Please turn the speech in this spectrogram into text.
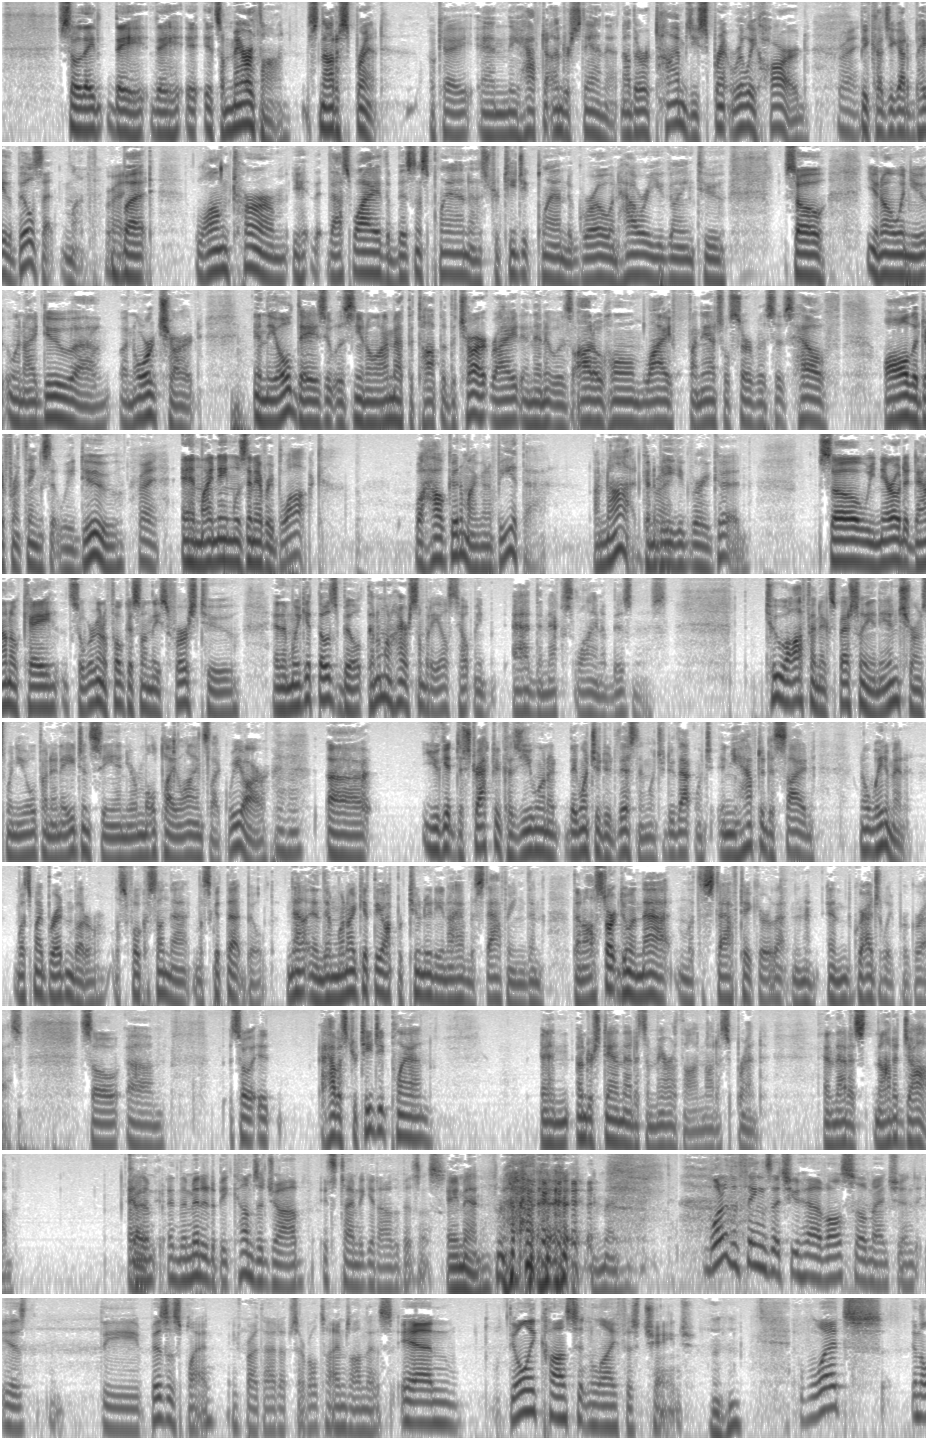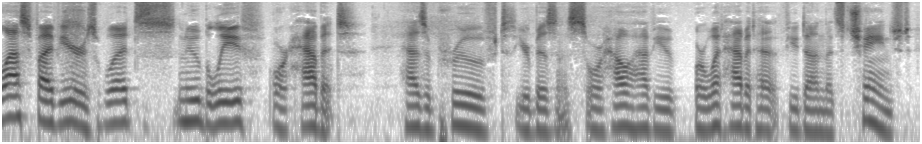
so they, they, they, it's a marathon. It's not a sprint. Okay. And you have to understand that. Now, there are times you sprint really hard Right. because you got to pay the bills that month. Right. But long term, that's why the business plan and strategic plan to grow and how are you going to. So, you know, when you when I do uh, an org chart, in the old days it was you know I'm at the top of the chart, right, and then it was auto, home, life, financial services, health, all the different things that we do, Right. and my name was in every block. Well, how good am I going to be at that? I'm not going to be very good. So we narrowed it down. Okay, so we're going to focus on these first two, and then we get those built. Then I'm going to hire somebody else to help me add the next line of business. Too often, especially in insurance, when you open an agency and you're multi lines like we are, uh, you get distracted because you want to. They want you to do this, they want you to do that, want you- and you have to decide. No, wait a minute. What's my bread and butter? Let's focus on that. Let's get that built now. And then when I get the opportunity and I have the staffing, then then I'll start doing that and let the staff take care of that and, and gradually progress. So, um, so it have a strategic plan and understand that it's a marathon, not a sprint, and that is not a job. And the, and the minute it becomes a job, it's time to get out of the business. Amen. Amen. One of the things that you have also mentioned is the business plan. You've brought that up several times on this. And the only constant in life is change. Mm-hmm. What, in the last five years, what new belief or habit has improved your business? Or how have you, or what habit have you done that's changed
